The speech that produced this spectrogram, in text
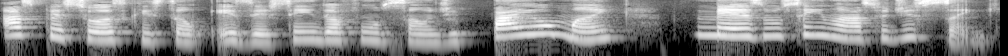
as pessoas que estão exercendo a função de pai ou mãe, mesmo sem laço de sangue.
